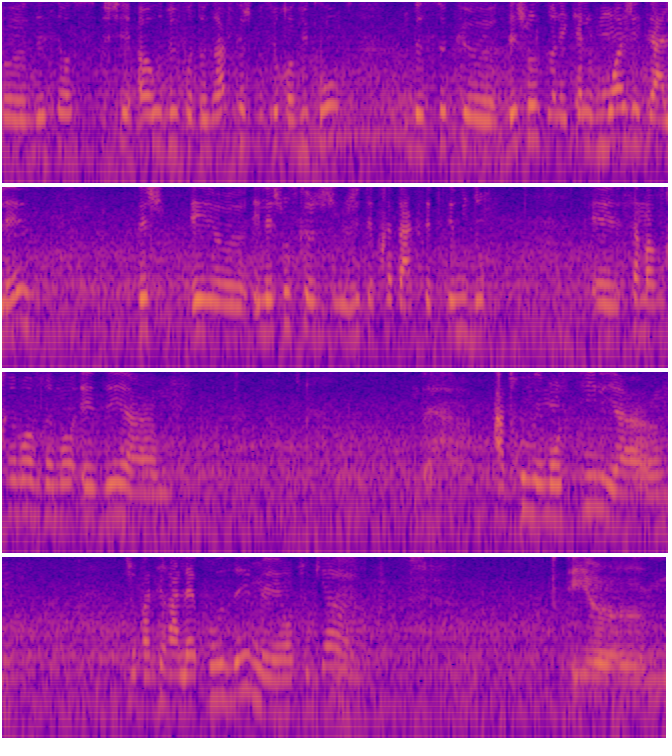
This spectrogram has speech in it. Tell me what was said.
euh, des séances chez un ou deux photographes que je me suis rendu compte de ce que, des choses dans lesquelles moi j'étais à l'aise et, euh, et les choses que j'étais prête à accepter ou non. Et ça m'a vraiment, vraiment aidé à, ben, à trouver mon style et à, je ne vais pas dire à l'imposer, mais en tout cas, Et euh,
